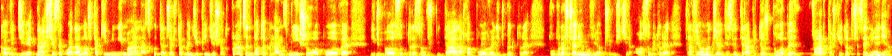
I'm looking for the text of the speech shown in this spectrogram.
COVID-19, zakładano, że taka minimalna skuteczność to będzie 50%, bo to by nam zmniejszyło połowę liczby osób, które są w szpitalach, o połowę liczby, które w uproszczeniu mówię oczywiście, osób, które trafiają na oddział intensywnej terapii, to już byłoby wartość nie do przecenienia,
